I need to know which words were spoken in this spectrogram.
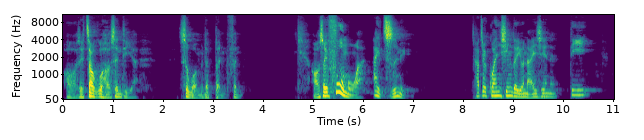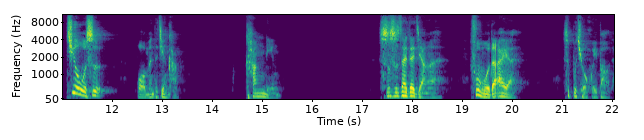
哦，所以照顾好身体呀，是我们的本分。好，所以父母啊，爱子女，他最关心的有哪一些呢？第一，就是我们的健康。康宁，实实在在讲啊，父母的爱啊，是不求回报的。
